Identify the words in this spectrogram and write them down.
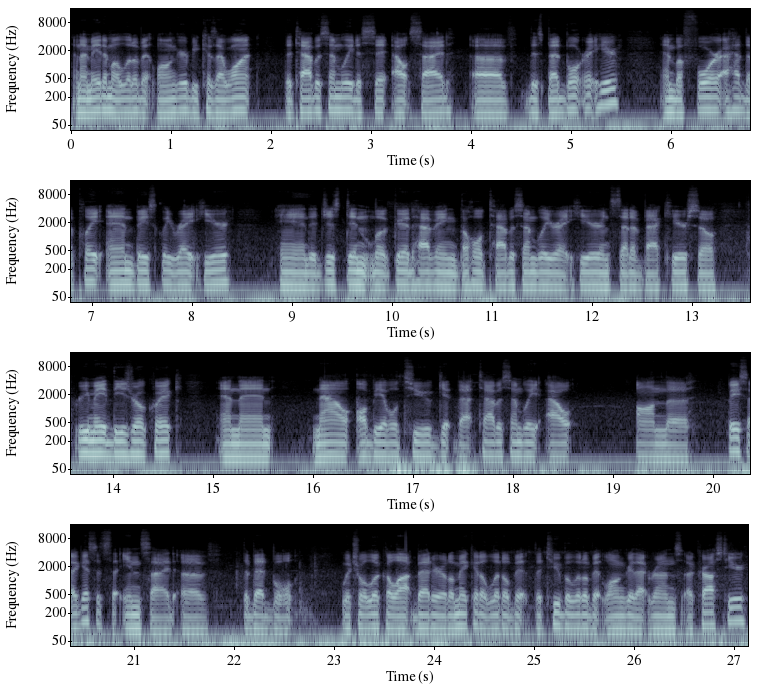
and I made them a little bit longer because I want the tab assembly to sit outside of this bed bolt right here and before I had the plate end basically right here and it just didn't look good having the whole tab assembly right here instead of back here so remade these real quick and then now I'll be able to get that tab assembly out on the base I guess it's the inside of the bed bolt which will look a lot better. It'll make it a little bit, the tube a little bit longer that runs across here.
